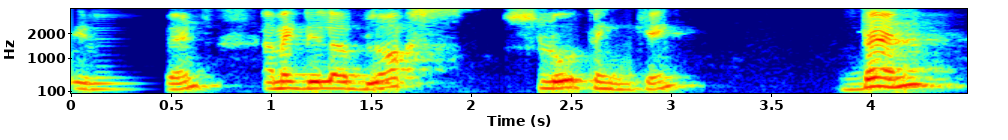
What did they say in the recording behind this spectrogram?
event, amygdala blocks slow thinking, then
